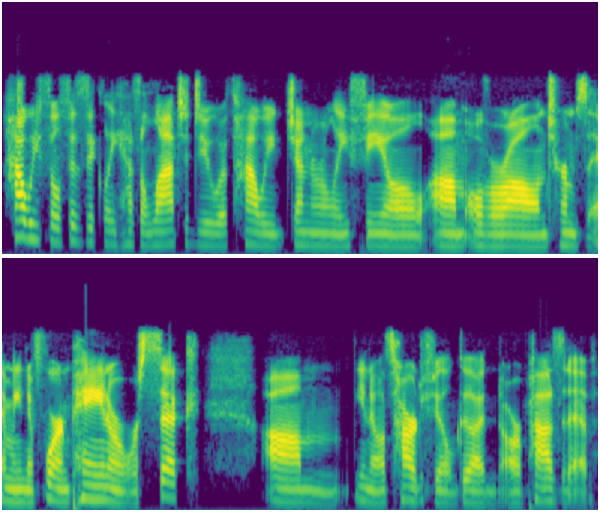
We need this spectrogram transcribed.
how we feel physically has a lot to do with how we generally feel um, overall in terms i mean if we're in pain or we're sick um, you know, it's hard to feel good or positive.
